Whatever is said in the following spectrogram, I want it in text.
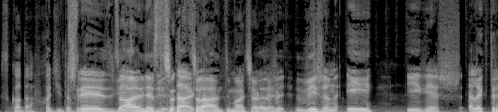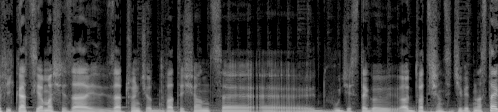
Skoda wchodzi do gry. Strze- tak. strzelałem tym macie, okej. Vi- Vision i i wiesz, elektryfikacja ma się za, zacząć od 2020, od 2019.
